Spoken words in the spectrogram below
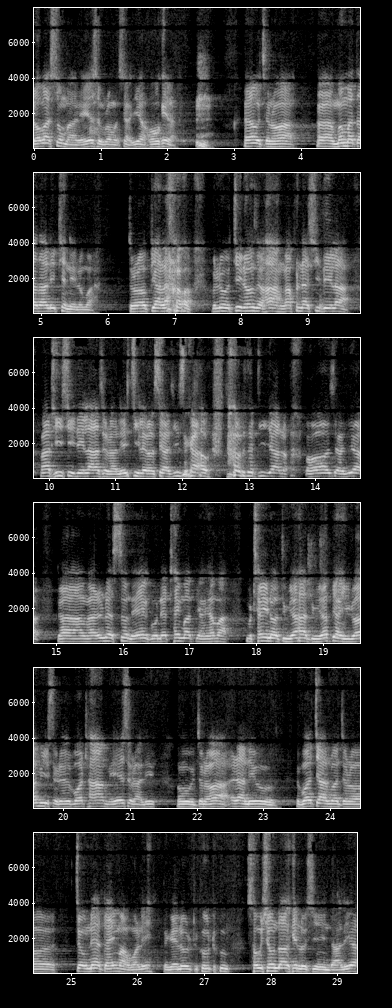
လောဘစွန့်ပါတယ်ဆိုတော့ဆရာကြီးကဟောခဲ့တာအဲ့တော့ကျွန်တော်ကမမတတာလေးဖြစ်နေလို့ပါကျွန်တော်ပြန်လာဘလို့ကြည့်တော့ဆိုဟာငါဖဏရှိသေးလား ငါထီးရှိသေးလားဆိုတာလေးကြည့်လို့ဆရာကြီးစကားကိုသတိရလို့ဩဆရာကြီးကဒါငါတို့နဲ့စွန့်တယ်ကိုနဲ့ထိုင်မှပြန်ရမှမထိုင်တော့သူများဟာသူများပြန်ယူရပြီဆိုတဲ့သဘောထားမယ်ဆိုတာလေးဟိုကျွန်တော်ကအဲ့ဒါလေးကိုသဘောကျတော့ကျွန်တော်ကြုံတဲ့အတိုင်းပါဗောလေတကယ်လို့တစ်ခုတစ်ခုဆုံးရှုံးသွားခဲ့လို့ရှိရင်ဒါလေးက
